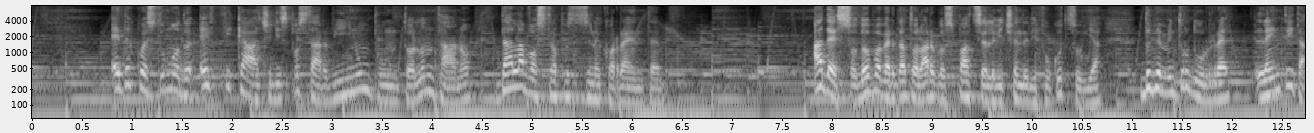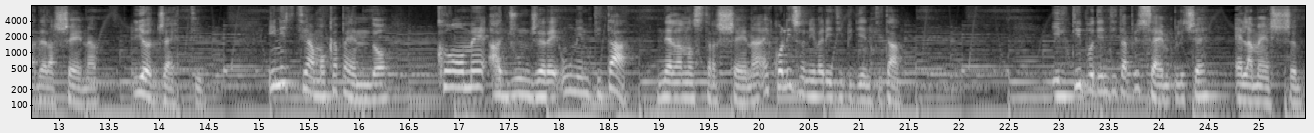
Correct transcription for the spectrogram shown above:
Ed è questo un modo efficace di spostarvi in un punto lontano dalla vostra posizione corrente. Adesso, dopo aver dato largo spazio alle vicende di Fukutsuya, dobbiamo introdurre l'entità della scena, gli oggetti. Iniziamo capendo come aggiungere un'entità nella nostra scena e quali sono i vari tipi di entità. Il tipo di entità più semplice è la mesh,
